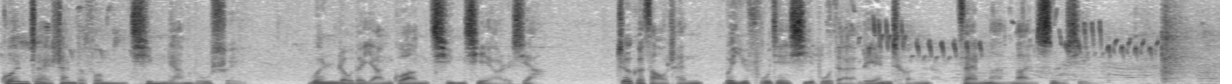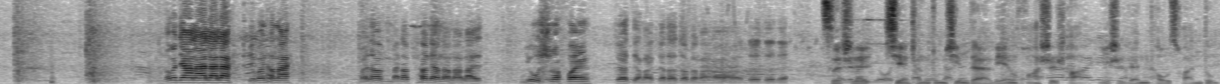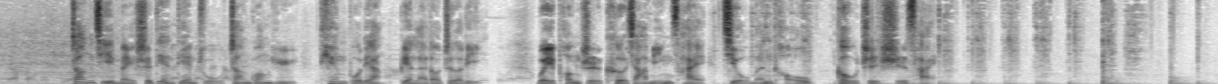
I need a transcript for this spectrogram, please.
关寨山的风清凉如水，温柔的阳光倾泻而下。这个早晨，位于福建西部的连城在慢慢苏醒。老板娘，来来来，九门头来，买到买到漂亮的了，来牛舌粉，这点来，搁到这边来啊！对对对。此时，县城中心的莲花市场已是人头攒动。张记美食店店主张光玉天不亮便来到这里。为烹制客家名菜九门头购置食材。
